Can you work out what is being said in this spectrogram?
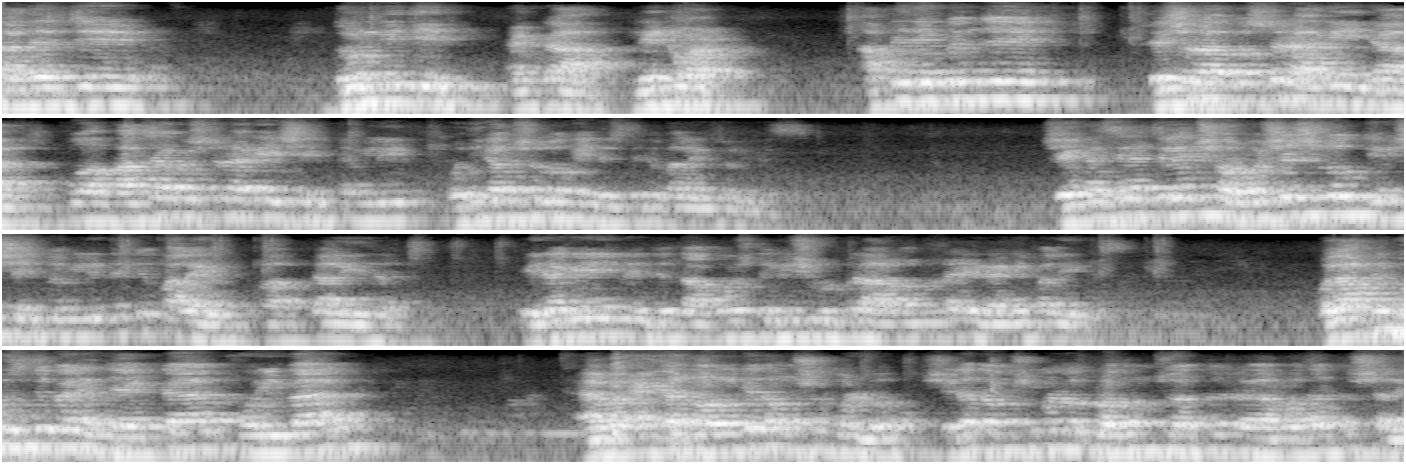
তাদের যে দুর্নীতির একটা নেটওয়ার্ক আপনি দেখবেন যে তেসরা আগস্টের আগেই পাঁচ আগস্টের আগেই শেখ ফ্যামিলির অধিকাংশ লোক এই দেশ থেকে পালিয়ে চলে গেছে। শেখ হাসিনা ছিলেন সর্বশেষ লোক যিনি ফ্যামিলি থেকে পালিয়ে পালিয়ে যাচ্ছে এর যে তাপস থেকে শুরু করে এর আগে পালিয়ে বলে আপনি বুঝতে পারেন যে একটা পরিবার এবং একটা দলকে ধ্বংস করল, সেটা ধ্বংস করল প্রথম পঁচাত্তর সালে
